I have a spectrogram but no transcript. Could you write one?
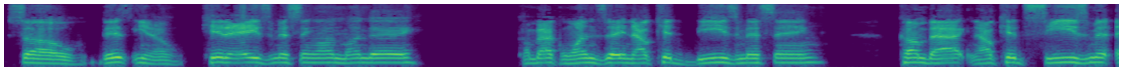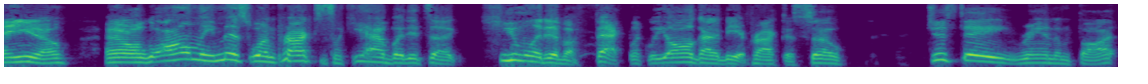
So this, you know, kid A's missing on Monday, come back Wednesday. Now kid B's missing, come back. Now kid C's is missing, and you know, and I'll, I'll only miss one practice. Like, yeah, but it's a cumulative effect. Like we all got to be at practice. So just a random thought.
